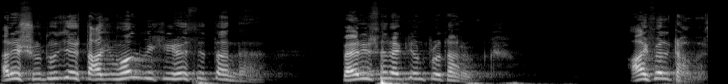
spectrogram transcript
আরে, শুধু যে তাজমহল বিক্রি হয়েছে তা না, প্যারিসের একজন প্রতারক আইফেল টাওয়ার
